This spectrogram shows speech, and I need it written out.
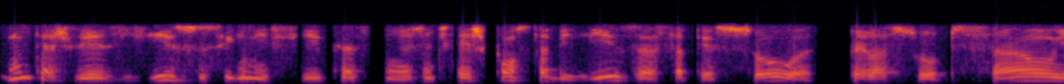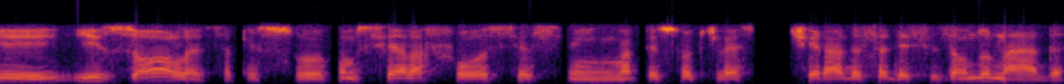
muitas vezes isso significa assim, a gente responsabiliza essa pessoa pela sua opção e, e isola essa pessoa como se ela fosse assim uma pessoa que tivesse tirado essa decisão do nada.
